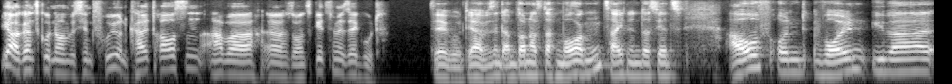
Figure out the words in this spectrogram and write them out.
Ja, ganz gut, noch ein bisschen früh und kalt draußen, aber äh, sonst geht's mir sehr gut. Sehr gut. Ja, wir sind am Donnerstagmorgen, zeichnen das jetzt auf und wollen über,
